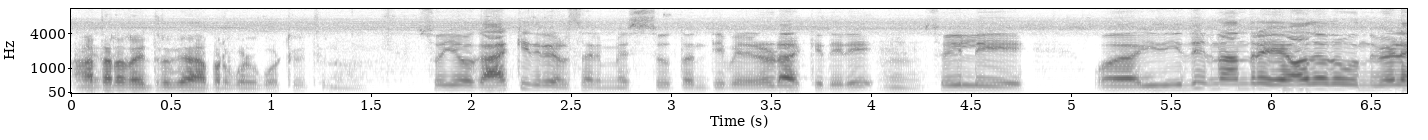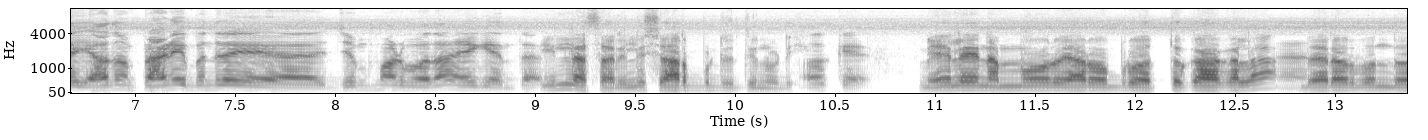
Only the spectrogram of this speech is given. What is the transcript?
ಆ ಥರ ರೈತರಿಗೆ ಆಫರ್ಗಳು ಕೊಟ್ಟಿರ್ತೀವಿ ನಾವು. ಸೊ ಇವಾಗ ಹಾಕಿದ್ರಿ ಅಲ್ಲ ಸರ್ ಮೆಸ್ಸು ತಂತಿ ಬೇರೆ ಎರಡು ಹಾಕಿದಿರಿ ಸೊ ಇಲ್ಲಿ ಇದನ್ನ ಅಂದ್ರೆ ಯಾವ್ದಾದ್ರು ಒಂದು ವೇಳೆ ಯಾವ್ದೋ ಪ್ರಾಣಿ ಬಂದ್ರೆ ಜಂಪ್ ಮಾಡ್ಬೋದಾ? ಹೇಗೆ ಅಂತ? ಇಲ್ಲ ಸರ್ ಇಲ್ಲಿ ಶಾರ್ಪ್ ಬಿಟ್ಟಿರ್ತೀವಿ ನೋಡಿ. ಓಕೆ. ಮೇಲೆ ನಮ್ಮವ್ರು ಯಾರೋ ಒಬ್ರು ಹತ್ತಕ್ಕೂ ಆಗಲ್ಲ ಬೇರೆಯವ್ರು ಬಂದು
